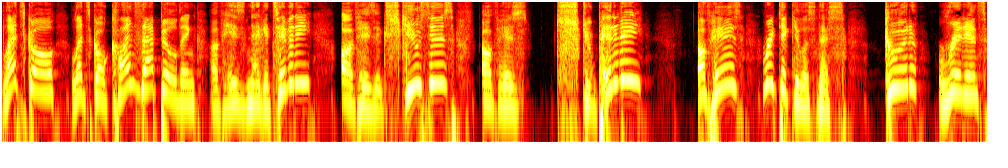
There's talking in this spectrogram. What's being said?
Let's go. Let's go cleanse that building of his negativity, of his excuses, of his stupidity, of his ridiculousness. Good riddance.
